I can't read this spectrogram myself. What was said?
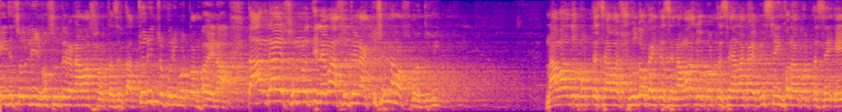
এই যে চল্লিশ বছর ধরে নামাজ পড়তেছে, তার চরিত্র পরিবর্তন হয় না। তার গায়ে সুন্নতি লেবাস উঠে না। কিসের নামাজ পড়ো তুমি? নামাজও পড়তেছে, আবার সুদও খাইতেছে, নামাজও পড়তেছে, এলাকায় বিশৃঙ্খলা করতেছে। এই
